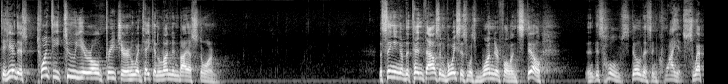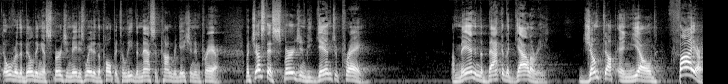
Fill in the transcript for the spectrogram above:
to hear this 22 year old preacher who had taken London by a storm. The singing of the 10,000 voices was wonderful and still. And this whole stillness and quiet swept over the building as Spurgeon made his way to the pulpit to lead the massive congregation in prayer. But just as Spurgeon began to pray, a man in the back of the gallery jumped up and yelled, fire.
